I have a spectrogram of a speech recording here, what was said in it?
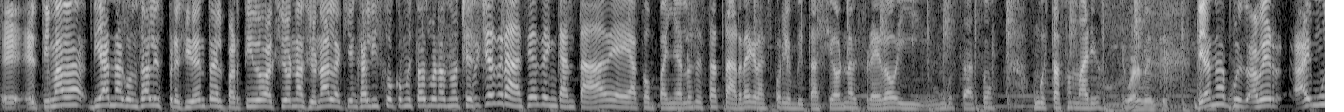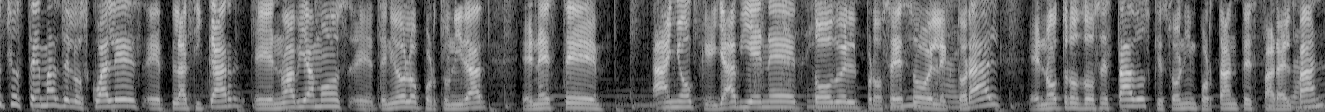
Eh, estimada Diana González, presidenta del Partido Acción Nacional aquí en Jalisco, ¿cómo estás? Buenas noches. Muchas gracias, encantada de acompañarlos esta tarde. Gracias por la invitación, Alfredo, y un gustazo, un gustazo, Mario. Igualmente. Diana, pues a ver, hay muchos temas de los cuales eh, platicar. Eh, no habíamos tenido la oportunidad en este año que ya viene todo el proceso electoral en otros dos estados que son importantes para el PAN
